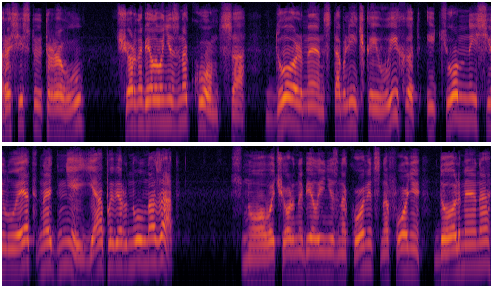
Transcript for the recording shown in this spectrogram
росистую траву, черно-белого незнакомца, дольмен с табличкой «Выход» и темный силуэт над ней. Я повернул назад. Снова черно-белый незнакомец на фоне дольмена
